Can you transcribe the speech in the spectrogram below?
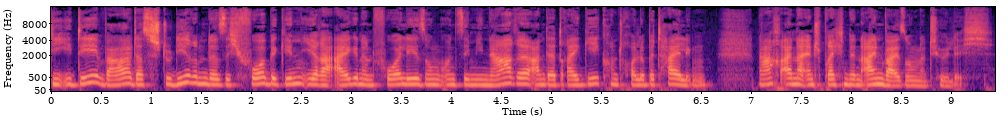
Die Idee war, dass Studierende sich vor Beginn ihrer eigenen Vorlesungen und Seminare an der 3G-Kontrolle beteiligen. Nach einer entsprechenden Einweisung natürlich.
